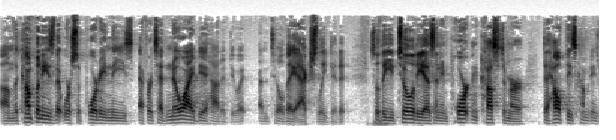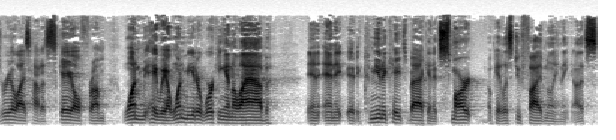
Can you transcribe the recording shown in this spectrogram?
Um, the companies that were supporting these efforts had no idea how to do it until they actually did it. So the utility, as an important customer, to help these companies realize how to scale from one, hey, we got one meter working in a lab and, and it, it, communicates back and it's smart. Okay, let's do 5 million. You know, that's,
